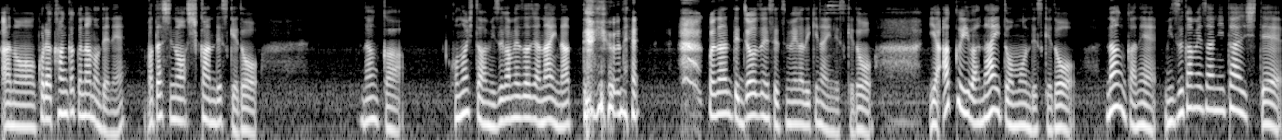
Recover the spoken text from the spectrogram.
あのこれは感覚なのでね、私の主観ですけど、なんか、この人は水亀座じゃないなっていうね、これなんて上手に説明ができないんですけど、いや、悪意はないと思うんですけど、なんかね、水亀座に対して、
